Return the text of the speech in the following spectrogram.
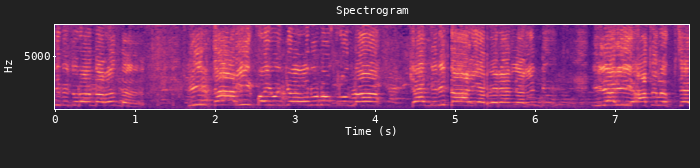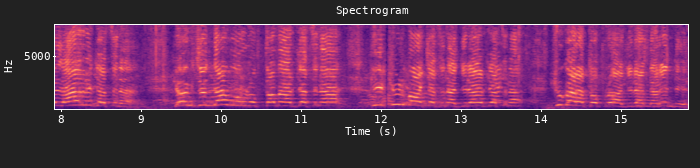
gibi duranlarındır. Bir tarih boyunca onun uğrunda kendini tarihe verenlerindir. İleri atılıp sellercesine, göğsünden vurulup tamercesine, bir gül bahçesine girercesine şu kara toprağa girenlerindir.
